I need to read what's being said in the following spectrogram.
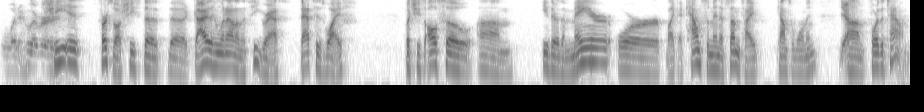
What? Whoever. she is first of all, she's the the guy who went out on the seagrass. That's his wife, but she's also um, either the mayor or like a councilman of some type, councilwoman, Yeah. um, for the town,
